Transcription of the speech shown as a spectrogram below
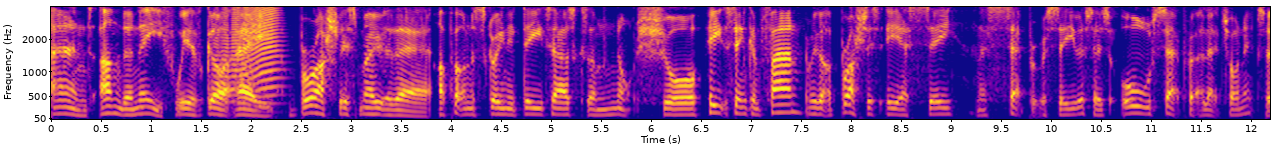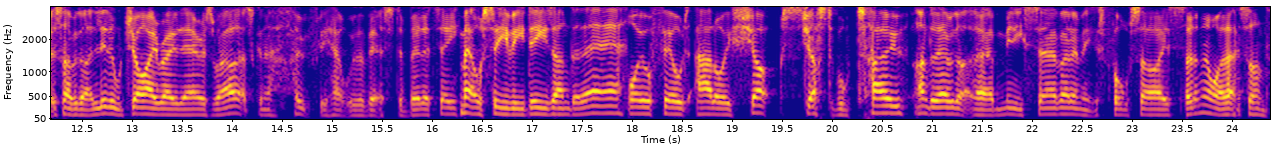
And underneath we have got a brushless motor there. I'll put on the screen the details because I'm not sure. Heatsink and fan. And we've got a brushless ESC and a separate receiver. So it's all separate electronics. So it's like we've got a little gyro there as well. That's going to hopefully help with a bit of stability. Metal CVDs under there. Oil-filled alloy shocks. Adjustable toe. Under there we've got a mini servo. I don't think it's full size. I don't know why that's on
